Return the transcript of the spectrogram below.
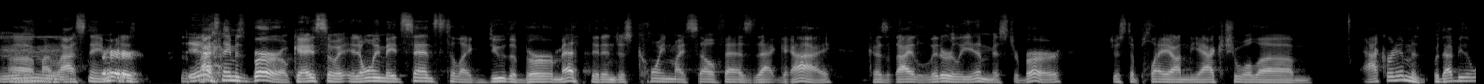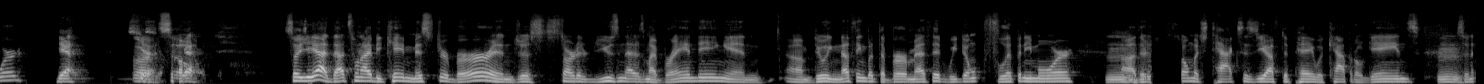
Uh, my mm. last name Burr. is yeah. last name is Burr. Okay. So it only made sense to like do the Burr method and just coin myself as that guy because I literally am Mr. Burr, just to play on the actual um, acronym. Would that be the word? Yeah. Yeah. So yeah. So yeah, that's when I became Mr. Burr and just started using that as my branding and um, doing nothing but the Burr method. We don't flip anymore. Mm. Uh, there's so much taxes you have to pay with capital gains. Mm. So now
